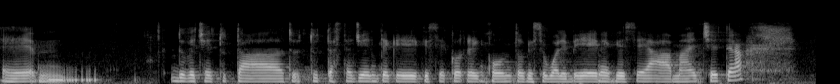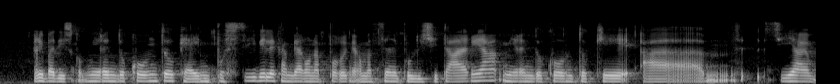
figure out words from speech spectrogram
Ehm, dove c'è tutta, t- tutta sta gente che, che si corre incontro, che si vuole bene, che si ama, eccetera. Ribadisco, mi rendo conto che è impossibile cambiare una programmazione pubblicitaria, mi rendo conto che uh, sia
